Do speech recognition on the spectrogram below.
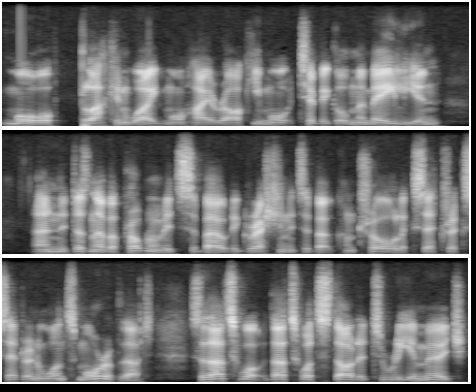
more black and white more hierarchy more typical mammalian and it doesn't have a problem. It's about aggression it's about control etc etc and wants more of that. So that's what that's what started to re-emerge.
